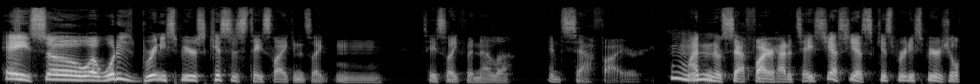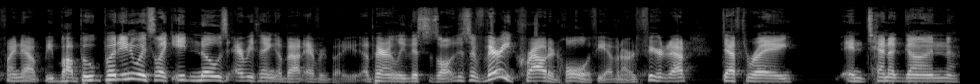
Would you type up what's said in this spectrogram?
hey, so uh, what does Britney Spears' kisses taste like? And it's like, mm, tastes like vanilla and sapphire. Hmm, I didn't know sapphire had a taste. Yes, yes, kiss Britney Spears, you'll find out. Be boop. But anyway, it's like it knows everything about everybody. Apparently, this is all. This is a very crowded hole. If you haven't already figured it out, Death Ray, antenna gun,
